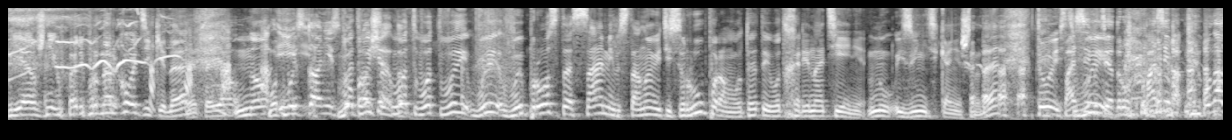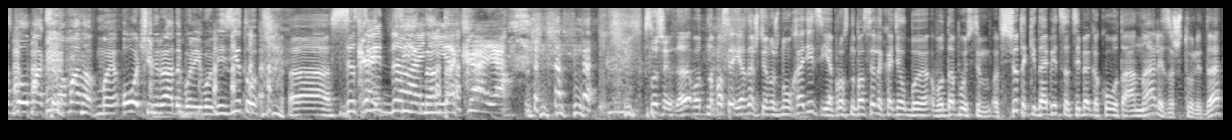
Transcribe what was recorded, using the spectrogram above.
я уже не говорю про наркотики, да? Это я... Но вот и, мы станем вот, вы, вот, вот вы, вы, вы просто сами становитесь рупором вот этой вот хренотени. Ну, извините, конечно, да? То есть Спасибо тебе, друг. Спасибо. У нас был Макс Романов. Мы очень рады были его визиту. До свидания. такая. Слушай, вот напоследок, я знаю, что тебе нужно уходить. Я просто напоследок хотел бы, вот, допустим, все-таки добиться от тебя какого-то анализа, что ли, да?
